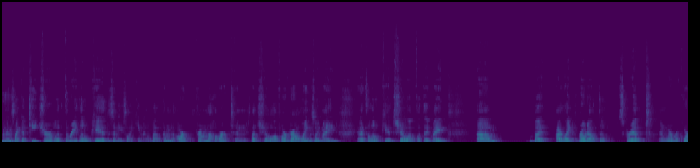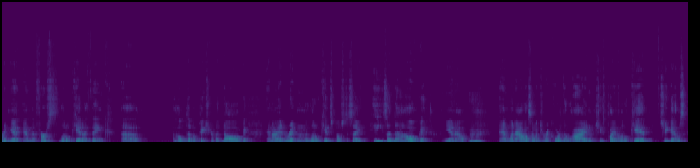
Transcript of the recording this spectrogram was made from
and it's like a teacher with three little kids, and he's like, you know, welcome to Art from the Heart, and let's show off our drawings we made. And as the little kids show up what they made, um, but I like wrote out the script and we're recording it, and the first little kid I think uh, holds up a picture of a dog, and I had written the little kid's supposed to say he's a dog, you know. Mm-hmm. And when Allison went to record the line, she's playing a little kid. She goes,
